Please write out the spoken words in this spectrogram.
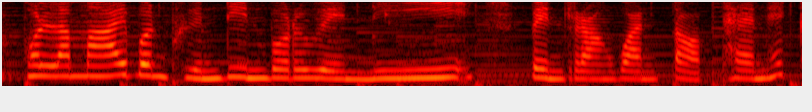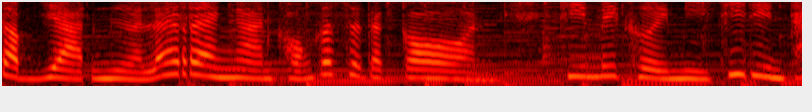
ผักผลไม้บนผืนดินบริเวณนี้ เป็นรางวัลตอบแทนให้กับหยาดเหงื่อและแรงงานของเกษตรกร ที่ไม่เคยมีที่ดินท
